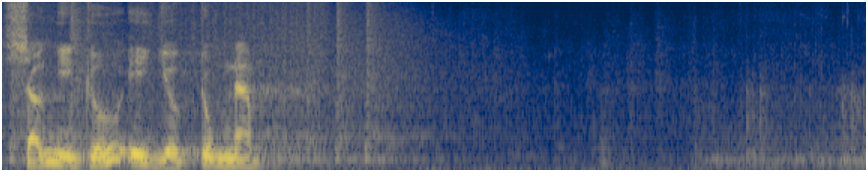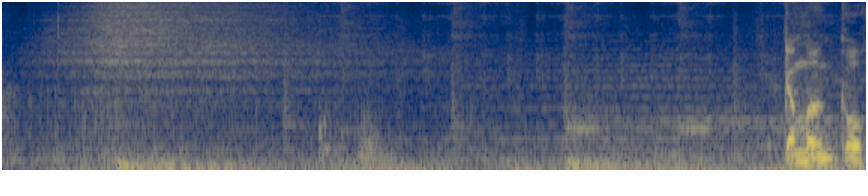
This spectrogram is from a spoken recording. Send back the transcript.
Sở Nghiên cứu Y Dược Trung Nam. Cảm ơn cô.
